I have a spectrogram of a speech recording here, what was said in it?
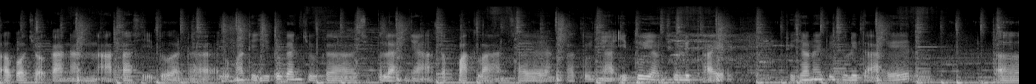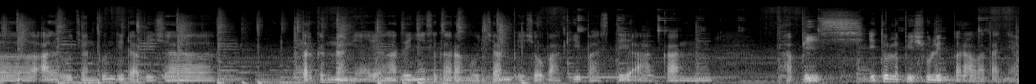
uh, pojok kanan atas itu ada rumah. Di situ kan juga sebelahnya tepat lahan saya yang satunya. Itu yang sulit air. Di sana itu sulit air. Uh, air hujan pun tidak bisa tergenang ya. Yang artinya sekarang hujan besok pagi pasti akan habis. Itu lebih sulit perawatannya.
